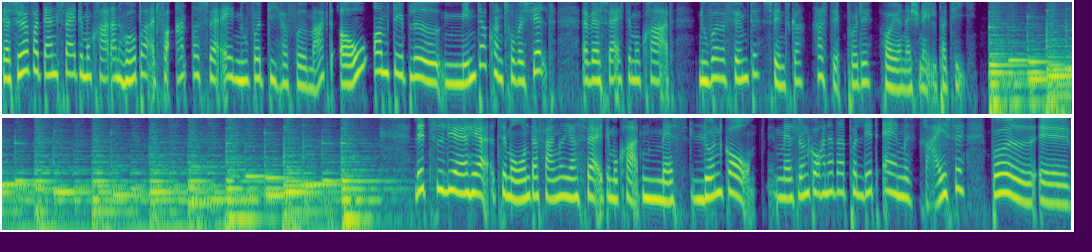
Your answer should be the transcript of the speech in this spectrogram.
Lad os høre, hvordan Sverigedemokraterne håber at forandre Sverige nu, hvor de har fået magt, og om det er blevet mindre kontroversielt at være Sveriges demokrat, nu hvor hver femte svensker har stemt på det højre nationale parti. Lidt tidligere her til morgen, der fangede jeg Sverigedemokraten Mads Lundgaard. Mads Lundgaard, han har været på lidt af en rejse, både øh,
